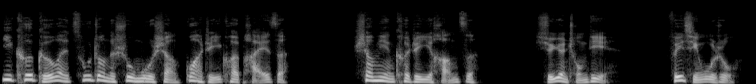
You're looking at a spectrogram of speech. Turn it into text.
一棵格外粗壮的树木上挂着一块牌子，上面刻着一行字：“学院重地，非请勿入。”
